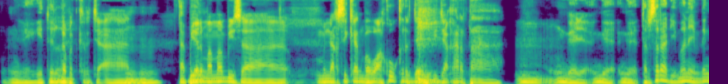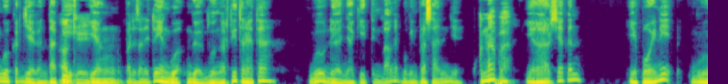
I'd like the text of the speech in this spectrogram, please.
Kayak gitu lah. Dapat kerjaan. Mm-mm. Tapi Biar mama bisa menyaksikan bahwa aku kerja di Jakarta. Mm, enggak enggak, enggak terserah di mana yang penting gue kerja kan. Tapi Oke. yang pada saat itu yang gue enggak gue ngerti ternyata gue udah nyakitin banget mungkin perasaan dia. Kenapa? Yang harusnya kan ya poinnya gue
